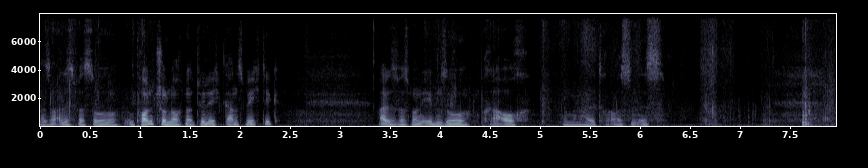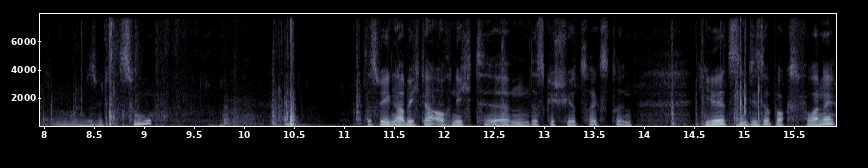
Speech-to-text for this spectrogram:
Also alles, was so, ein Poncho noch natürlich, ganz wichtig. Alles, was man eben so braucht, wenn man halt draußen ist. Dann machen wir das wieder zu. Deswegen habe ich da auch nicht ähm, das Geschirrzeugs drin. Hier jetzt in dieser Box vorne,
